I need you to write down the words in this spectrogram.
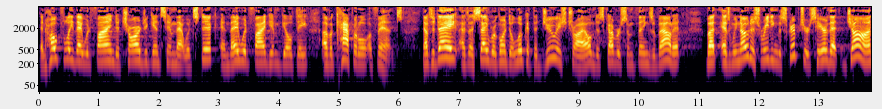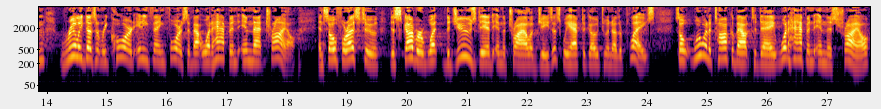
and hopefully they would find a charge against him that would stick, and they would find him guilty of a capital offense. Now, today, as I say, we're going to look at the Jewish trial and discover some things about it. But as we notice reading the scriptures here, that John really doesn't record anything for us about what happened in that trial. And so, for us to discover what the Jews did in the trial of Jesus, we have to go to another place. So, we want to talk about today what happened in this trial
